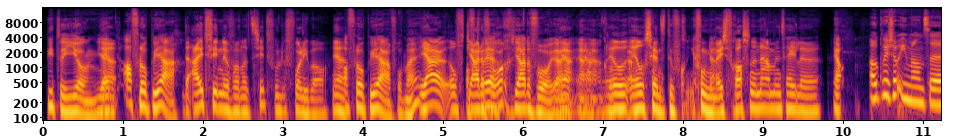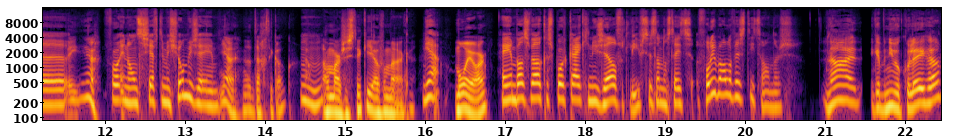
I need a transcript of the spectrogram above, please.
Pieter Joon. Ja, Ja. Afgelopen jaar. de uitvinder van het zitvolleybal. Ja. Afgelopen jaar volgens mij. ja, of het jaar Of- daarvoor. Of het jaar daarvoor. Ja, Ja, ja, ja, ja, klopt, heel, ja. heel recente toevoeging. Ik vond de Ja. meest verrassende naam in het hele... Ook weer zo iemand eh, Ja, voor in ons Chef de Mission Museum. ja dat dacht ik ook. We maar eens een stukje over maken. Ja. Mooi hoor. Hey, en Bas, welke sport kijk je nu zelf het liefst? Is dat nog steeds volleybal of is het iets anders? Nou, ik heb een nieuwe collega.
